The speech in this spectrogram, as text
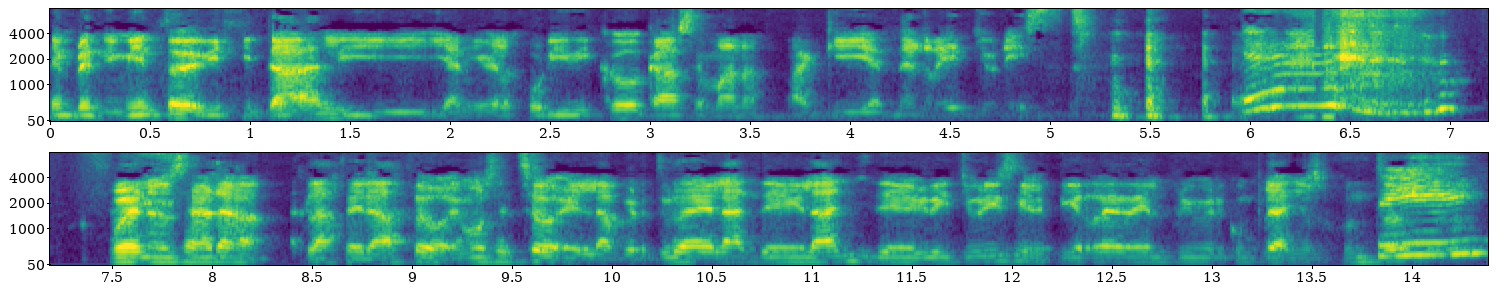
emprendimiento, de digital y, a nivel jurídico cada semana aquí en The Great Jurist. Bueno, Sara, placerazo. Hemos hecho la apertura de la, del año de Great Juris y el cierre del primer cumpleaños juntos. Sí,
